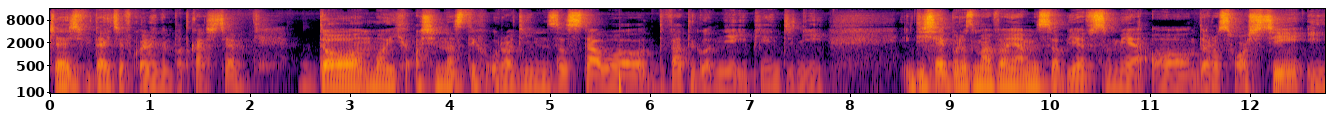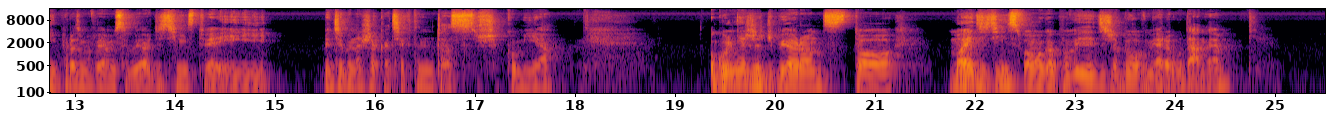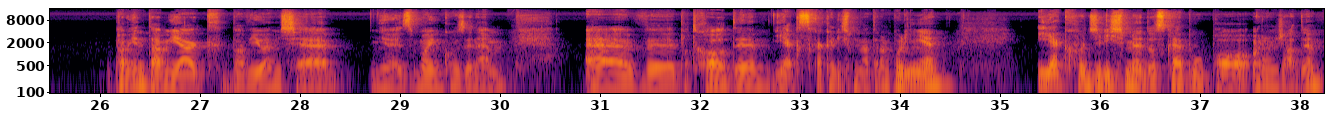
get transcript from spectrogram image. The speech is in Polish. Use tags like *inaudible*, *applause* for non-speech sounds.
Cześć, witajcie w kolejnym podcaście. Do moich 18 urodzin zostało 2 tygodnie i 5 dni. Dzisiaj porozmawiamy sobie w sumie o dorosłości i porozmawiamy sobie o dzieciństwie i będziemy narzekać, jak ten czas szybko mija. Ogólnie rzecz biorąc, to moje dzieciństwo mogę powiedzieć, że było w miarę udane. Pamiętam, jak bawiłem się z moim kuzynem e, w podchody, jak skakaliśmy na trampolinie i jak chodziliśmy do sklepu po oranżady.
